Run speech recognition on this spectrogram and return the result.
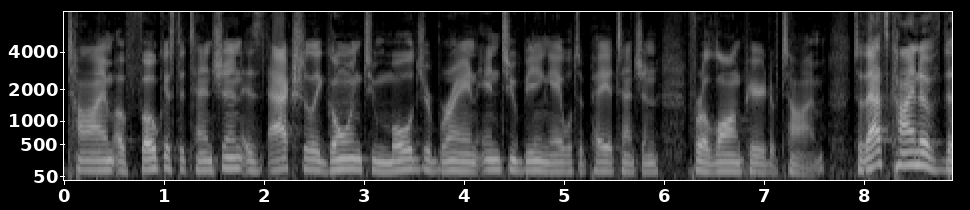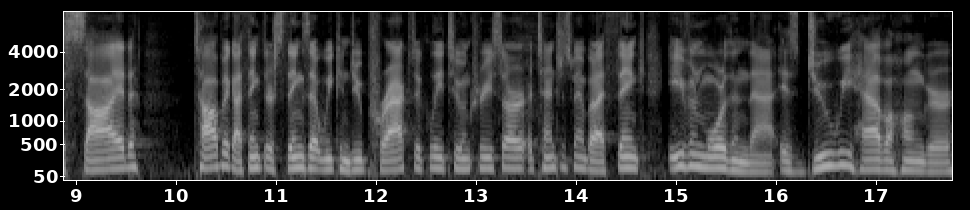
time of focused attention is actually going to mold your brain into being able to pay attention for a long period of time. So that's kind of the side topic. I think there's things that we can do practically to increase our attention span, but I think even more than that is do we have a hunger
